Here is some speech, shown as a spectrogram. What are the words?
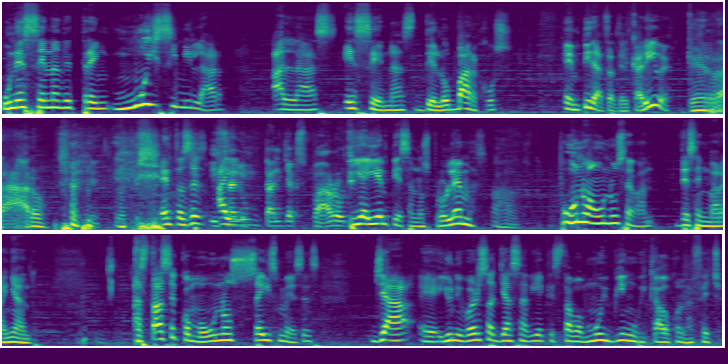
una escena de tren muy similar a las escenas de los barcos en Piratas del Caribe. Qué raro. Entonces, Y ahí- sale un tal Jack Sparrow. y ahí empiezan los problemas. Ajá. Uno a uno se van desenmarañando. Hasta hace como unos seis meses, ya eh, Universal ya sabía que estaba muy bien ubicado con la fecha.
